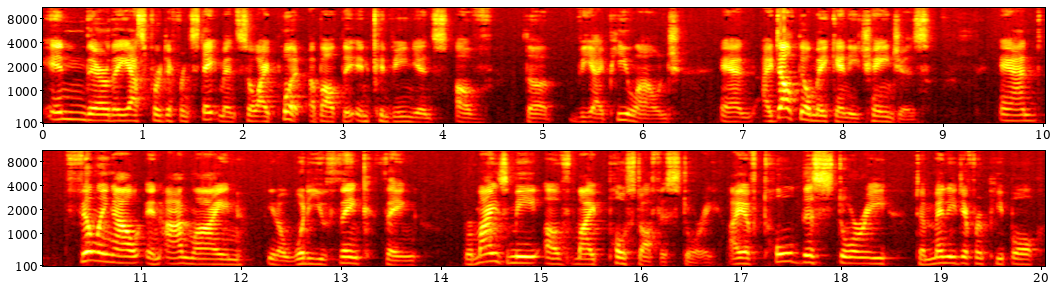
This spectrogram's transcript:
in there, they asked for different statements. So I put about the inconvenience of the VIP lounge and I doubt they'll make any changes. And filling out an online, you know, what do you think thing reminds me of my post office story. I have told this story to many different people.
